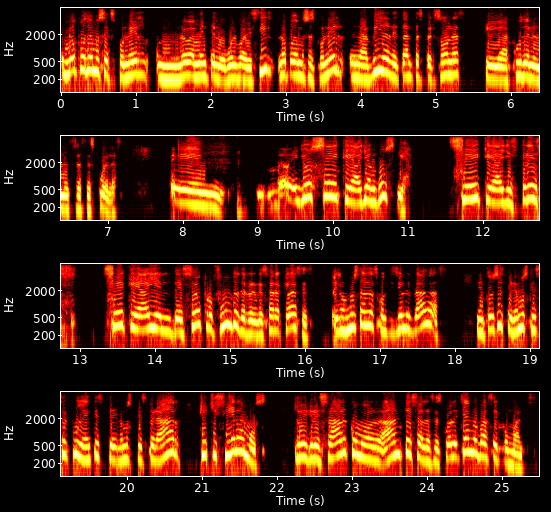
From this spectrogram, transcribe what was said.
No podemos exponer, nuevamente lo vuelvo a decir, no podemos exponer la vida de tantas personas que acuden a nuestras escuelas. Eh, yo sé que hay angustia, sé que hay estrés, sé que hay el deseo profundo de regresar a clases, pero no están las condiciones dadas. Entonces tenemos que ser prudentes, tenemos que esperar. ¿Qué quisiéramos? Regresar como antes a las escuelas, ya no va a ser como antes,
